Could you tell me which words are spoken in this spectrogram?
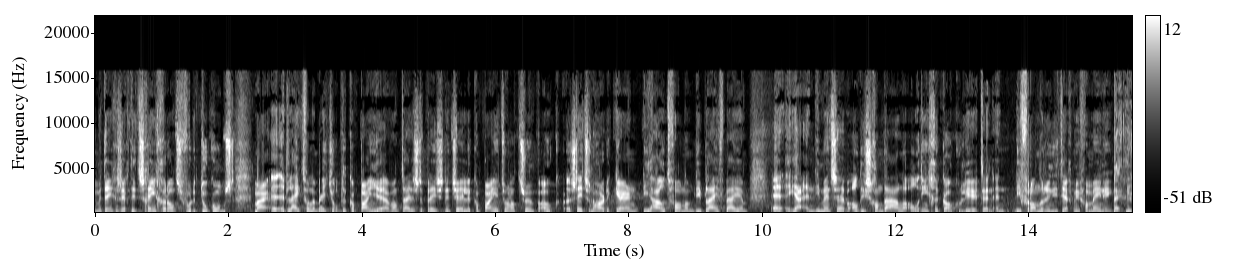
meteen gezegd: dit is geen garantie voor de toekomst. Maar het lijkt wel een beetje op de campagne. Hè? Want tijdens de presidentiële campagne toen had Trump ook steeds een harde kern. Die houdt van hem, die blijft bij hem. En, ja, en die mensen hebben al die schandalen al ingecalculeerd. En, en die veranderen niet echt meer van mening. Nee, nu,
